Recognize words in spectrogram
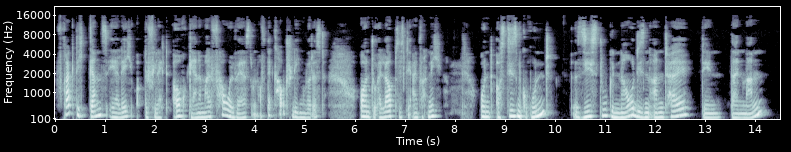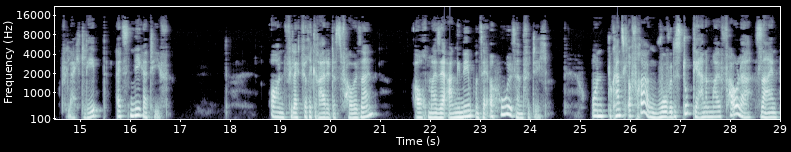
Frag dich ganz ehrlich, ob du vielleicht auch gerne mal faul wärst und auf der Couch liegen würdest. Und du erlaubst es dir einfach nicht. Und aus diesem Grund siehst du genau diesen Anteil, den dein Mann vielleicht lebt, als negativ. Und vielleicht wäre gerade das Faulsein auch mal sehr angenehm und sehr erholsam für dich. Und du kannst dich auch fragen, wo würdest du gerne mal fauler sein,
